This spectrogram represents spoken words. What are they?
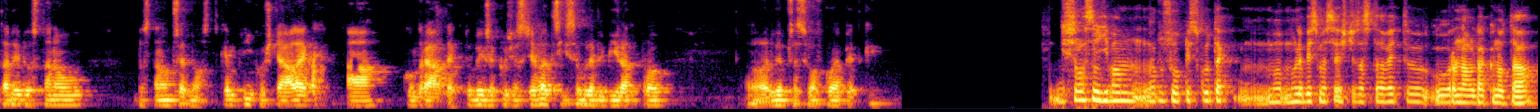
tady dostanou, dostanou přednost. Kempní, Košťálek a Kondrátek. To bych řekl, že z těchto tří se bude vybírat pro eh, dvě přesilovkové pětky. Když se vlastně dívám na tu soupisku, tak mohli bychom se ještě zastavit u Ronalda Knota.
